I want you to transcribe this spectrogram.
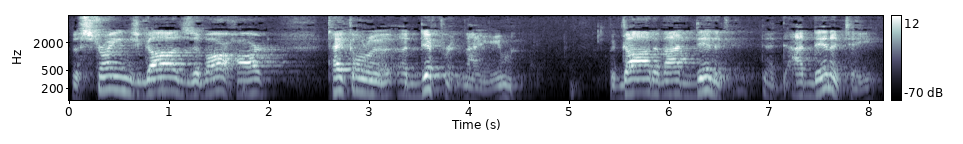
The strange gods of our heart take on a, a different name. The God of identity, identity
